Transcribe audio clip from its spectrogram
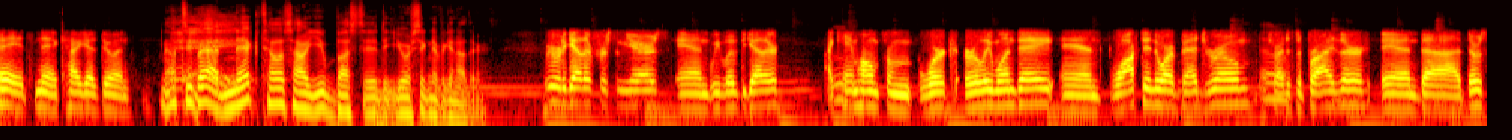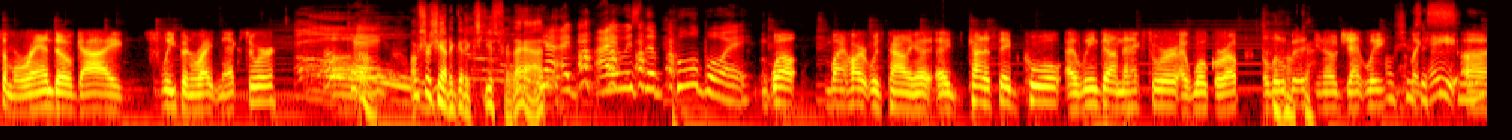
Hey, it's Nick. How you guys doing? Not too bad. Nick, tell us how you busted your significant other. We were together for some years and we lived together. I Mm. came home from work early one day and walked into our bedroom, tried to surprise her, and uh, there was some rando guy sleeping right next to her. okay. I'm sure she had a good excuse for that. Yeah, I, I was the pool boy. Well, my heart was pounding. I, I kind of stayed cool. I leaned down next to her. I woke her up a little bit, Okay. you know, gently. Oh, she like, was hey, asleep? uh,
